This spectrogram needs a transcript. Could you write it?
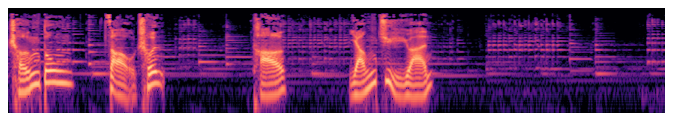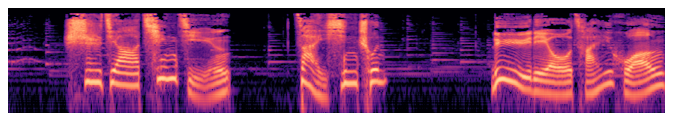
城东早春，唐·杨巨源。诗家清景在新春，绿柳才黄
